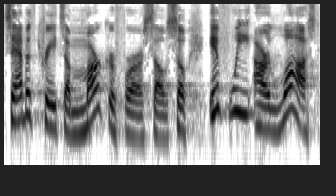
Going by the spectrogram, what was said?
Sabbath creates a marker for ourselves. So if we are lost,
